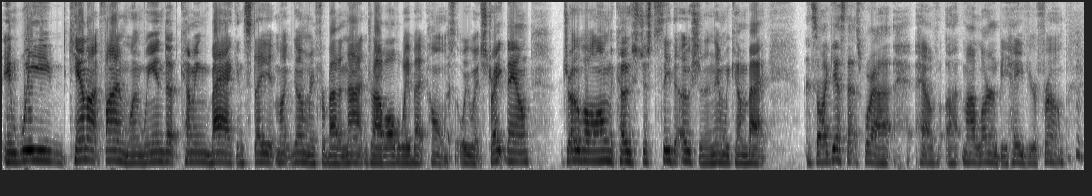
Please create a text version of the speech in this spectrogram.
And we cannot find one. We end up coming back and stay at Montgomery for about a night and drive all the way back home. So we went straight down, drove along the coast just to see the ocean, and then we come back. And so I guess that's where I have uh, my learned behavior from.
